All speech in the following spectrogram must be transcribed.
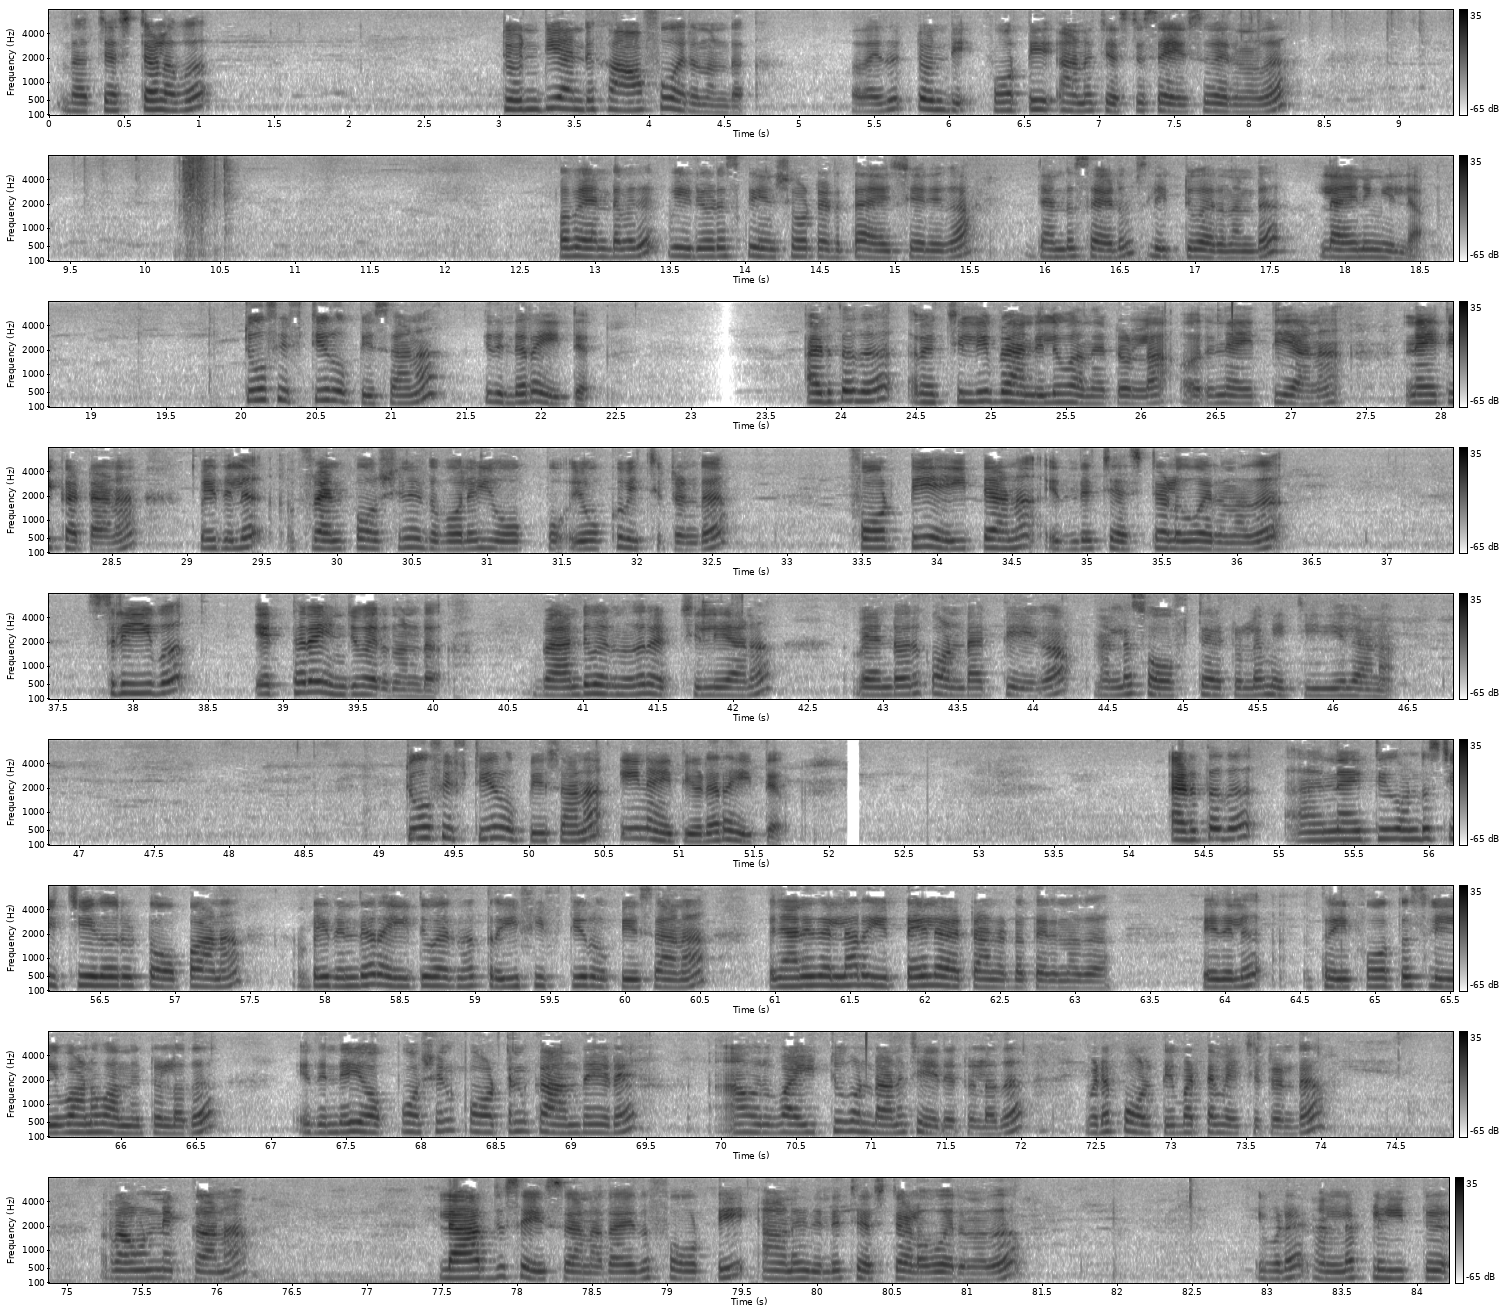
ഇതാ ചെസ്റ്റ് അളവ് ട്വന്റി ആൻഡ് ഹാഫ് വരുന്നുണ്ട്. അതായത് ട്വന്റി ഫോർട്ടി ആണ് ചെസ്റ്റ് സൈസ് വരുന്നത്. അപ്പോൾ വേണ്ടവർ വീഡിയോയുടെ സ്ക്രീൻഷോട്ട് എടുത്ത് അയച്ചു തരിക. രണ്ട് സൈഡും സ്ലിറ്റ് വരുന്നുണ്ട്. ലൈനിങ് ഇല്ല. ടു ഫിഫ്റ്റി റുപ്പീസാണ് ഇതിന്റെ റേറ്റ് അടുത്തത് റെഡ് ചില്ലി ബ്രാൻഡിൽ വന്നിട്ടുള്ള ഒരു നൈറ്റിയാണ് നൈറ്റി കട്ടാണ് അപ്പോൾ ഇതിൽ ഫ്രണ്ട് പോർഷൻ ഇതുപോലെ യോക്ക് യോക്ക് വെച്ചിട്ടുണ്ട്. ഫോർട്ടി എയ്റ്റ് ആണ് ഇതിന്റെ ചെസ്റ്റ് അളവ് വരുന്നത്. സ്ലീവ് എട്ടര ഇഞ്ച് വരുന്നുണ്ട്. ബ്രാൻഡ് വരുന്നത് റെഡ് ചില്ലിയാണ് വേണ്ടവർ കോണ്ടാക്ട് ചെയ്യുക. നല്ല സോഫ്റ്റ് ആയിട്ടുള്ള മെറ്റീരിയലാണ് ടു ഫിഫ്റ്റി റുപ്പീസാണ് ഈ നൈറ്റിയുടെ റേറ്റ് അടുത്തത് നൈറ്റി കൊണ്ട് സ്റ്റിച്ച് ചെയ്ത ഒരു ടോപ്പാണ് അപ്പോൾ ഇതിന്റെ റേറ്റ് വരുന്നത് ത്രീ ഫിഫ്റ്റി റുപ്പീസാണ് അപ്പോൾ ഞാനിതെല്ലാം റീറ്റെയിൽ ആയിട്ടാണ് കേട്ടോ തരുന്നത്. അപ്പോൾ ഇതിൽ ത്രീ ഫോർത്ത് സ്ലീവാണ് വന്നിട്ടുള്ളത്. ഇതിന്റെ യോക്ക് പോർഷൻ കോട്ടൺ കാന്തയുടെ ആ ഒരു വൈറ്റ് കൊണ്ടാണ് ചെയ്തിട്ടുള്ളത്. ഇവിടെ പോൾട്ടി ബട്ടൺ വെച്ചിട്ടുണ്ട്. റൗണ്ട് നെക്കാണ് ലാർജ് സൈസാണ് അതായത് ഫോർട്ടി ആണ് ഇതിന്റെ ചെസ്റ്റ് അളവ് വരുന്നത്. ഇവിടെ നല്ല പ്ലീറ്റ്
